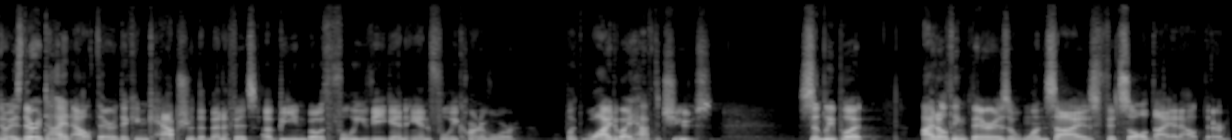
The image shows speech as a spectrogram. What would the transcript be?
Now, is there a diet out there that can capture the benefits of being both fully vegan and fully carnivore? Like, why do I have to choose? Simply put, I don't think there is a one size fits all diet out there.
